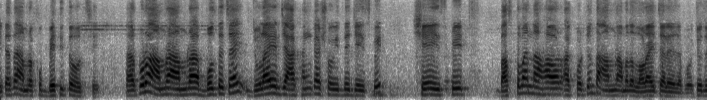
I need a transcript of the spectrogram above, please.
এটাতে আমরা খুব ব্যতীত হচ্ছি। তারপরও আমরা আমরা বলতে চাই, জুলাইয়ের যে আকাঙ্ক্ষা শহীদদের যে স্পিড, সেই স্পিড বাস্তবায়ন না হওয়ার আগ পর্যন্ত আমরা আমাদের লড়াই চালিয়ে যাব। যদি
